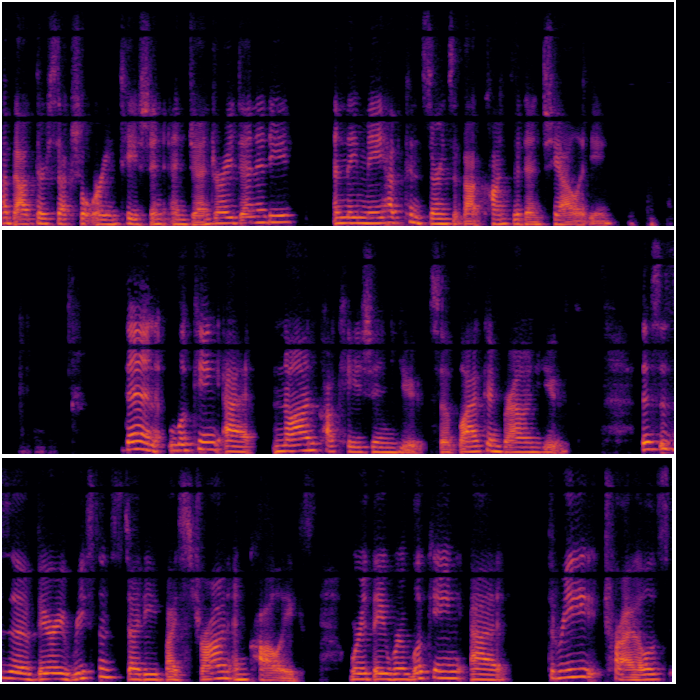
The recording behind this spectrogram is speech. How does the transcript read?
about their sexual orientation and gender identity, and they may have concerns about confidentiality. Then looking at non Caucasian youth, so Black and Brown youth, this is a very recent study by Strawn and colleagues where they were looking at three trials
